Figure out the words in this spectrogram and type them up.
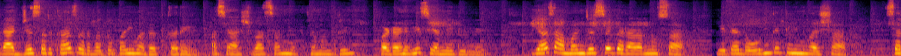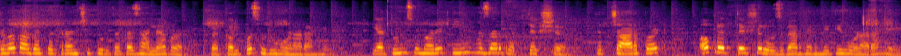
राज्य सरकार सर्वतोपरी मदत करेल असे आश्वासन मुख्यमंत्री फडणवीस यांनी दिले. या सामंजस्य करारानुसार येत्या दोन ते तीन वर्षात सर्व कागदपत्रांची पूर्तता झाल्यावर प्रकल्प सुरू होणार आहे. यातून सुमारे तीन हजार प्रत्यक्ष तर चार पट अप्रत्यक्ष रोजगार निर्मिती होणार आहे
